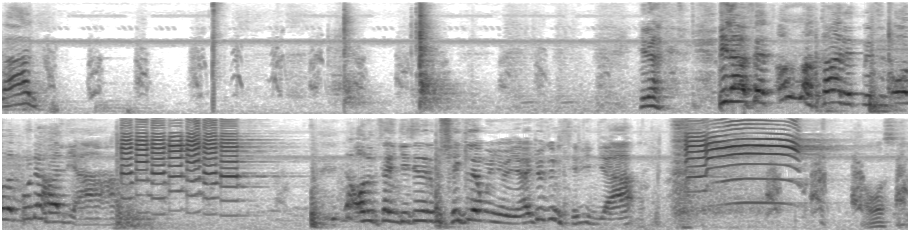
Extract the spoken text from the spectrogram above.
Lan. Hilafet. Hilafet Allah kahretmesin oğlum bu ne hal ya? Ya oğlum sen geceleri bu şekilde mi uyuyorsun ya? Gözünü seveyim ya. Hava sıcak.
